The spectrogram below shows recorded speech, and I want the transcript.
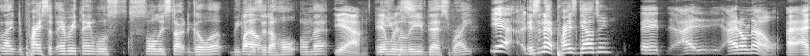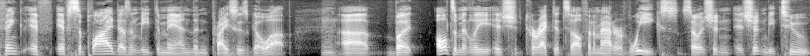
Like the price of everything will s- slowly start to go up because Well, of the halt on that. yeah. Do It you was believe that's right? yeah. Isn't that price gouging? It, I I don't know. I, I think if if supply doesn't meet demand, then prices go up. Mm. Uh, but ultimately, it should correct itself in a matter of weeks. So it shouldn't it shouldn't be too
